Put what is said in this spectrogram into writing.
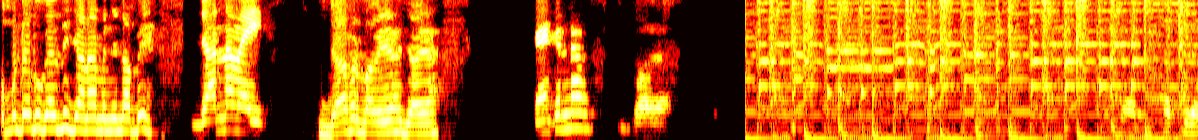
ਉਹ ਮੁੰਡਾ ਤੂੰ ਕਹਿੰਦੀ ਜਾਣਾ ਮੈਨੂੰ ਨਾਬੇ ਜਾਣਾ ਮੈਂ। ਜਾ। ਫਿਰ ਵਗ ਜਾ ਜਾਇਆ ਤੈਂ ਕਰਨਾ? ਜਾਇਆ ਚਾਹ ਲੈ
